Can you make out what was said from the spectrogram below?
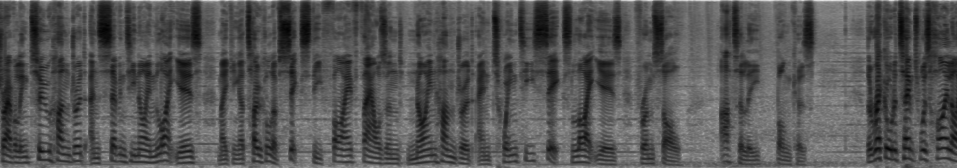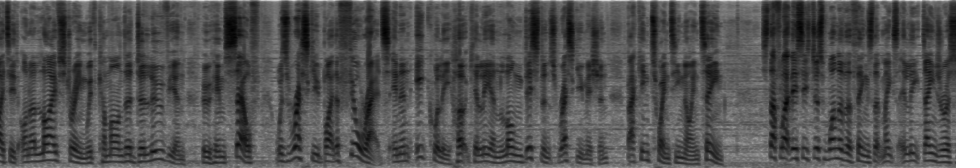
travelling 279 light years making a total of 65,926 light years from Sol. Utterly bonkers. The record attempt was highlighted on a live stream with Commander Deluvian who himself was rescued by the Fuel Rats in an equally Herculean long distance rescue mission back in 2019 Stuff like this is just one of the things that makes Elite Dangerous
